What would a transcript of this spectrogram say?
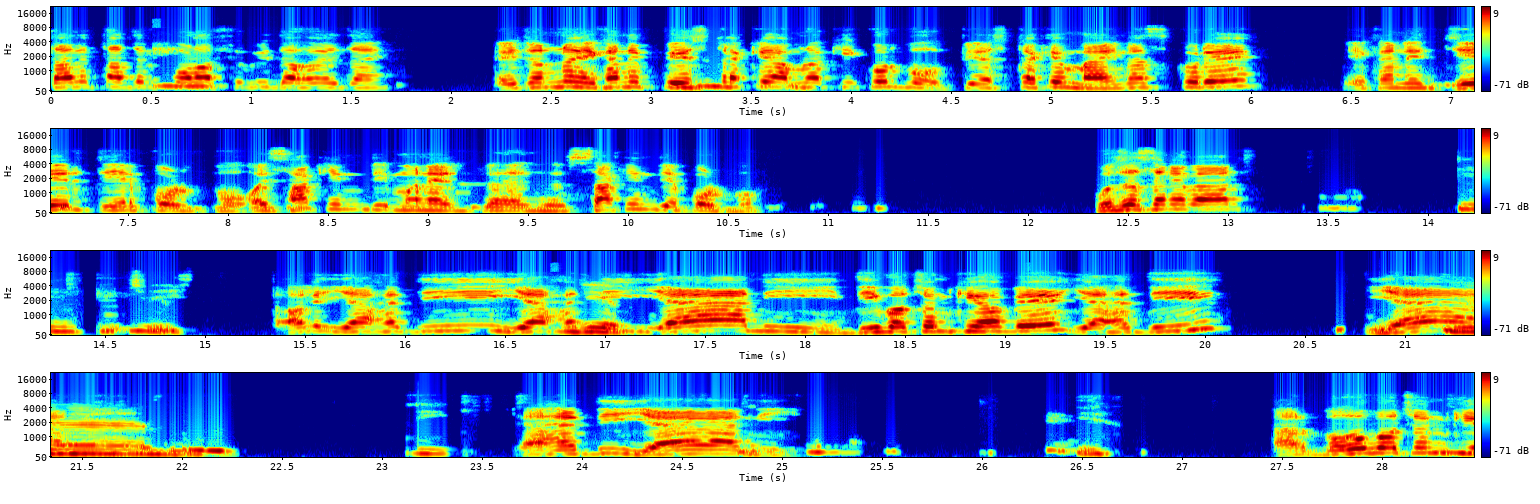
তাহলে তাদের পড়া সুবিধা হয়ে যায়। এই জন্য এখানে পেজটাকে আমরা কি করব? পেজটাকে মাইনাস করে এখানে জের দিয়ে পড়ব। ওই সাকিন দিয়ে মানে সাকিন দিয়ে পড়ব। বুঝেছেন এবার? তাহলে ইয়াহাদি ইয়াহাদি। ইয়ানি। দ্বিবচন কি হবে? ইয়াহাদি ইয়ানি। ইয়াহাদি ইয়ানি। আর বহুবচন কি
